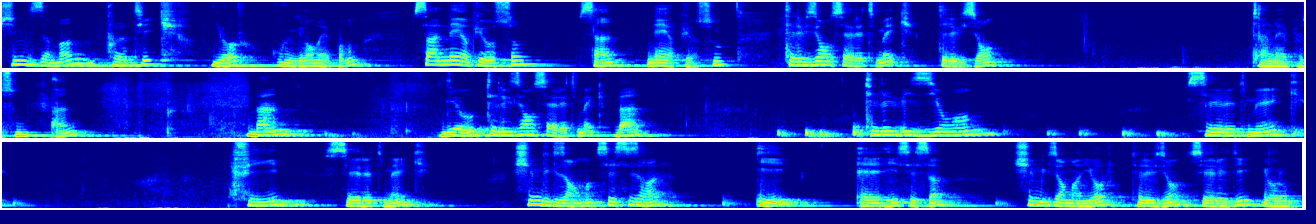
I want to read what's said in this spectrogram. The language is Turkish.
Şimdi zaman pratik yor uygulama yapalım. Sen ne yapıyorsun? Sen ne yapıyorsun? Televizyon seyretmek, televizyon. Sen ne yapıyorsun? Ben. Ben diyalog televizyon seyretmek. Ben televizyon seyretmek fiil seyretmek şimdiki zaman sessiz harf i e i sessiz harf şimdiki zaman yor televizyon seyrediyorum.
